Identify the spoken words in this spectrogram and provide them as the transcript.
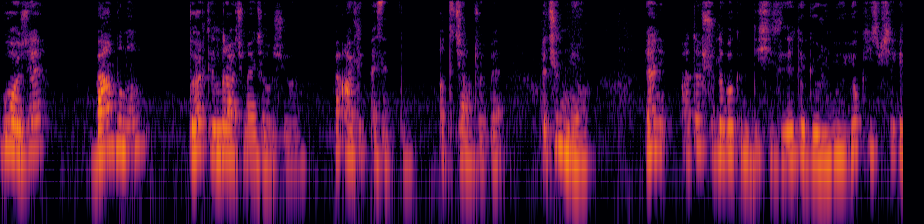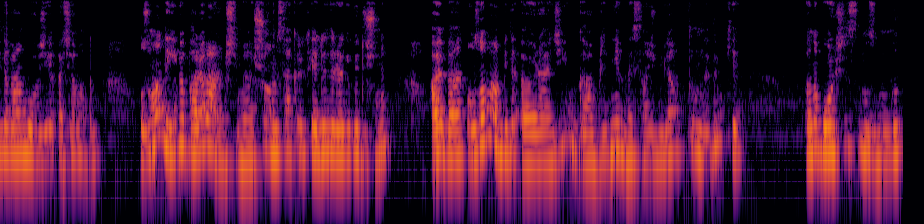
bu oje ben bunu 4 yıldır açmaya çalışıyorum. Ben artık pes ettim. Atacağım çöpe. Açılmıyor. Yani hatta şurada bakın diş izleri de görünüyor. Yok hiçbir şekilde ben bu ojeyi açamadım. O zaman da iyi bir para vermiştim yani. Şu an mesela 40-50 lira gibi düşünün. Ay ben o zaman bir de öğrenciyim. Gabriel'e mesaj bile attım. Dedim ki bana borçlusunuz bunu.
